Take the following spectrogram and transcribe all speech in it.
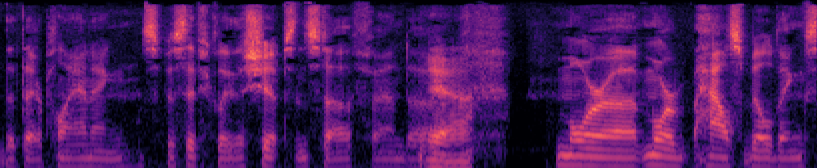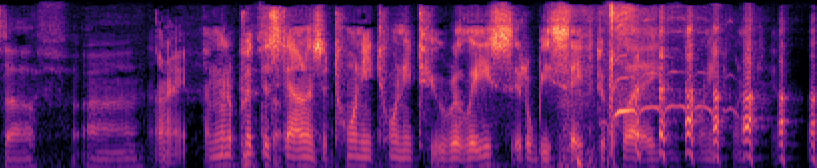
that they're planning, specifically the ships and stuff, and uh, yeah. more uh, more house building stuff. Uh, All right, I'm going to put this So- down as a 2022 release. It'll be safe to play in 2022.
